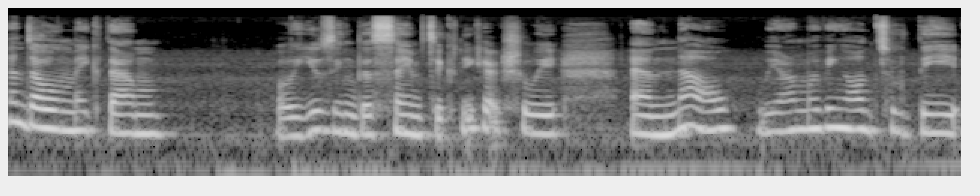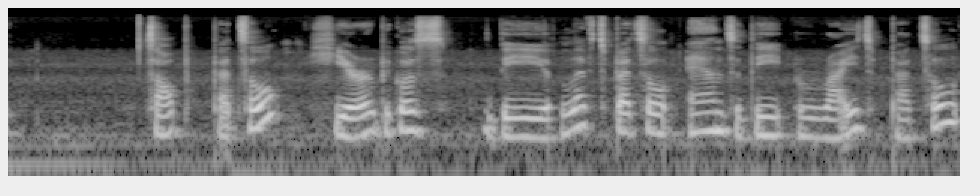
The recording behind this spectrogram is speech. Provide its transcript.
And I will make them well, using the same technique actually. And now we are moving on to the top petal here because the left petal and the right petal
